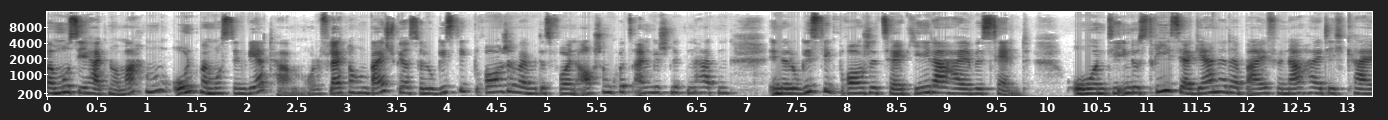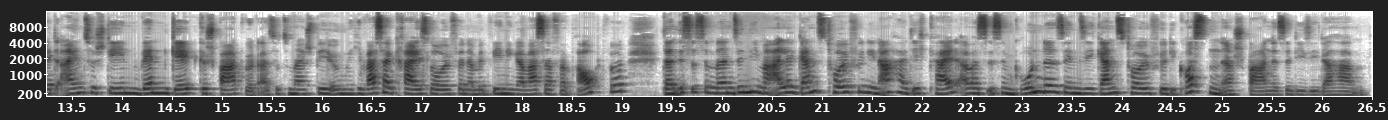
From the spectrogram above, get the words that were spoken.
Man muss sie halt nur machen und man muss den Wert haben. Oder vielleicht noch ein Beispiel aus der Logistikbranche, weil wir das vorhin auch schon kurz angeschnitten hatten. In der Logistikbranche zählt jeder halbe Cent. Und die Industrie ist ja gerne dabei, für Nachhaltigkeit einzustehen, wenn Geld gespart wird. Also zum Beispiel irgendwelche Wasserkreisläufe, damit weniger Wasser verbraucht wird. Dann ist es, dann sind die immer alle ganz toll für die Nachhaltigkeit, aber es ist im Grunde sind sie ganz toll für die Kostenersparnisse, die sie da haben.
